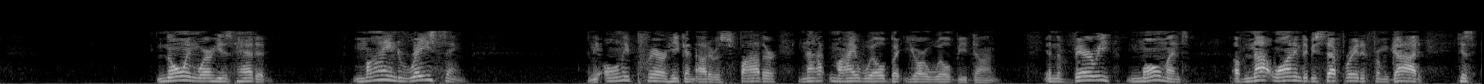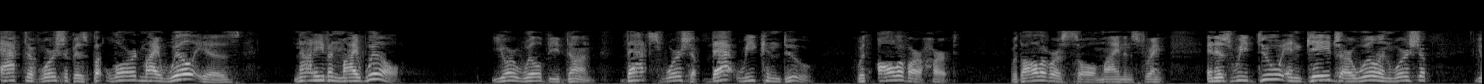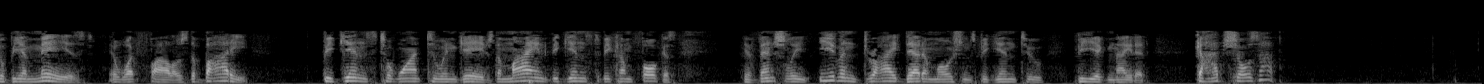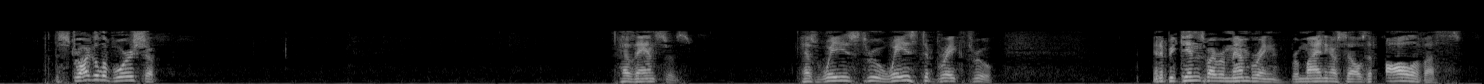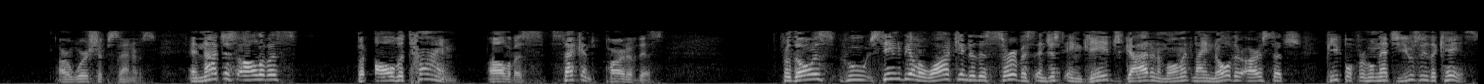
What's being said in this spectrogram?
knowing where he's headed, mind racing. And the only prayer he can utter is, Father, not my will, but your will be done. In the very moment of not wanting to be separated from God, his act of worship is, But Lord, my will is not even my will. Your will be done. That's worship. That we can do with all of our heart, with all of our soul, mind, and strength. And as we do engage our will in worship, you'll be amazed at what follows. The body begins to want to engage, the mind begins to become focused. Eventually, even dry, dead emotions begin to be ignited. God shows up. The struggle of worship has answers, has ways through, ways to break through. And it begins by remembering, reminding ourselves that all of us are worship centers. And not just all of us, but all the time, all of us. Second part of this. For those who seem to be able to walk into this service and just engage God in a moment, and I know there are such people for whom that's usually the case.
